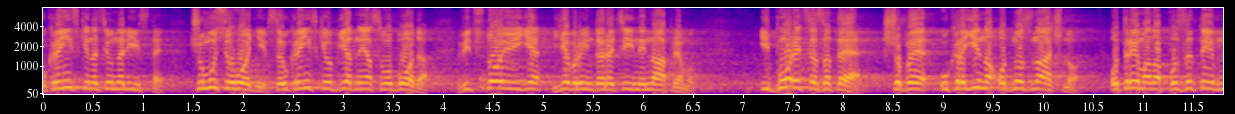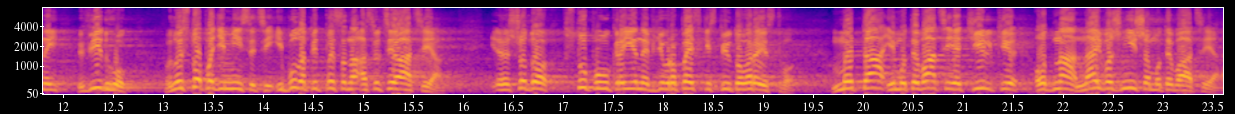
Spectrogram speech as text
українські націоналісти, чому сьогодні Всеукраїнське об'єднання "Свобода" відстоює євроінтеграційний напрямок і бореться за те, щоб Україна однозначно отримала позитивний відгук в листопаді місяці і була підписана асоціація щодо вступу України в європейське співтовариство. Мета і мотивація тільки одна, найважніша мотивація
